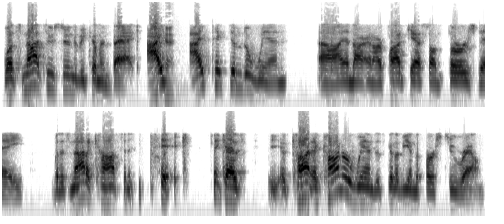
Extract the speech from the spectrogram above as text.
Well, it's not too soon to be coming back. I Okay. I picked him to win uh, in our in our podcast on Thursday, but it's not a confident pick because if Con- if Conor wins, it's going to be in the first two rounds.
